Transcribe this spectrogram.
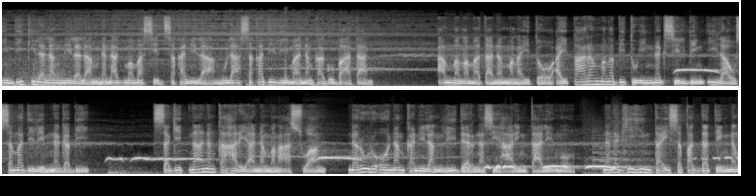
hindi kilalang nilalang na nagmamasid sa kanila mula sa kadiliman ng kagubatan. Ang mga mata ng mga ito ay parang mga bituing nagsilbing ilaw sa madilim na gabi. Sa gitna ng kaharian ng mga aswang, naruroon ang kanilang leader na si Haring Talimo na naghihintay sa pagdating ng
